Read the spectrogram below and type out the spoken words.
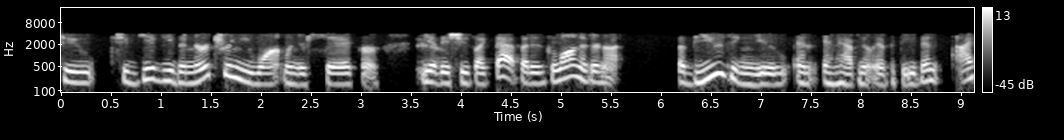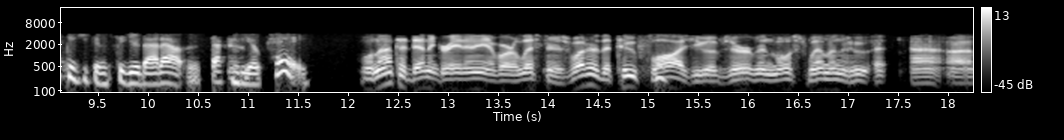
to to give you the nurturing you want when you're sick or you have issues like that, but as long as they're not abusing you and and have no empathy, then I think you can figure that out and that can yeah. be okay. Well, not to denigrate any of our listeners, what are the two flaws you observe in most women who uh, uh,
